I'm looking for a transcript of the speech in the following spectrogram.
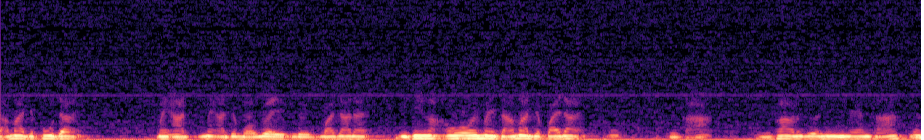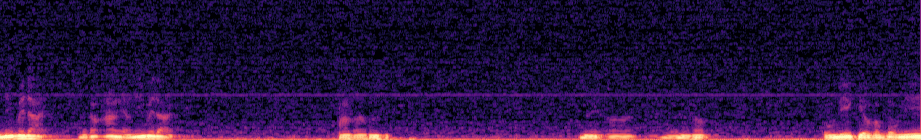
สามารถจะพูดได้ ไม่อาจไม่อาจจะบอกด้วยด้วยวาจาได้อีกทีว่าโอ้ยไม่สามารถจะไปได้คือขา ถึงข้าวเหลือเกินนี่แรงขาอย่างนี้ไม่ได้นะครับอ้างอย่างนี้ไม่ได้ไม่อาเนี่ยนะครับ ตรงนี้เกี่ยวกับพวกนี้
